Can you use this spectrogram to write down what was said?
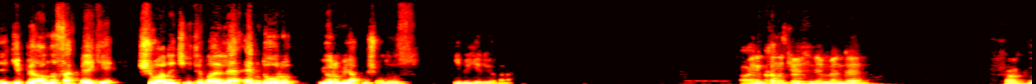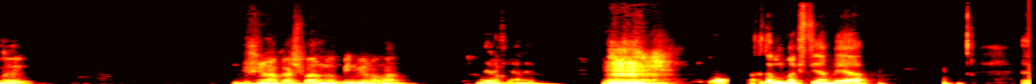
e, gibi anlasak belki şu an itibariyle en doğru yorumu yapmış oluruz gibi geliyor bana. Aynı kanı içerisindeyim ben de. Farklı düşünen arkadaş var mı bilmiyorum ama. Evet yani katkıda bulunmak isteyen veya e,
